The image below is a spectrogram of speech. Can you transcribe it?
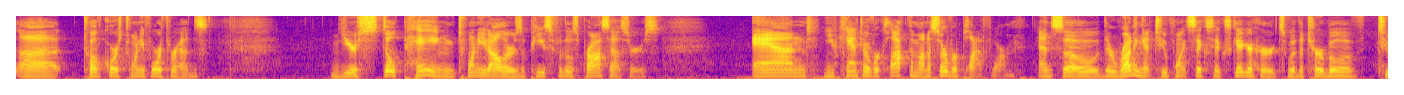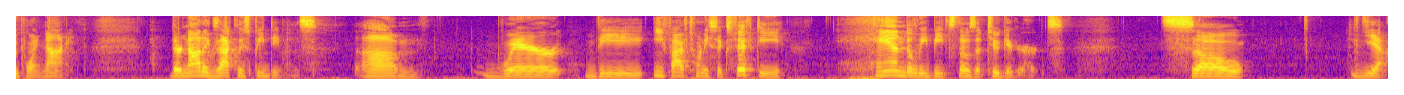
uh, 12 cores, 24 threads. You're still paying $20 a piece for those processors and you can't overclock them on a server platform. And so they're running at 2.66 gigahertz with a turbo of 2.9. They're not exactly speed demons. Um, where the E5 2650 handily beats those at 2 gigahertz. So, yeah.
